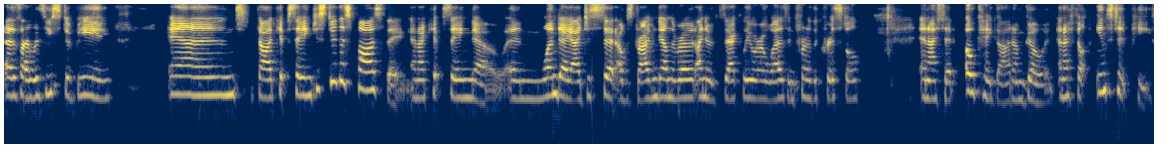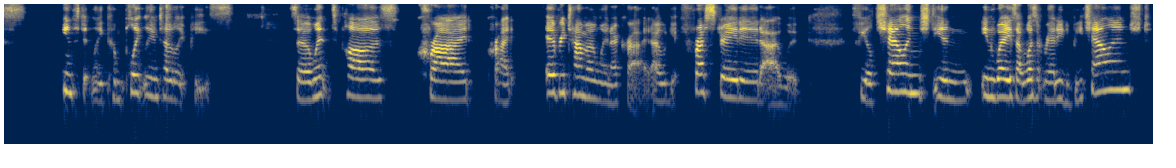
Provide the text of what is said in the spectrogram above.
as I was used to being. And God kept saying, just do this PAS thing. And I kept saying no. And one day I just said, I was driving down the road. I know exactly where I was in front of the crystal. And I said, okay, God, I'm going. And I felt instant peace, instantly, completely and totally at peace. So I went to PAS, cried, cried. Every time I went, I cried. I would get frustrated. I would feel challenged in, in ways I wasn't ready to be challenged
